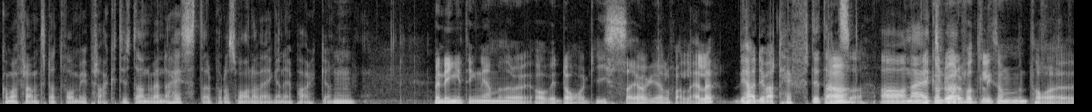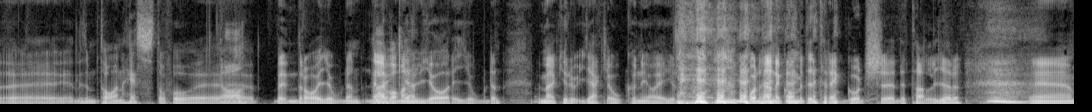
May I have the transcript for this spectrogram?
kom man fram till att det var mer praktiskt att använda hästar på de smala vägarna i parken. Mm. Men det är ingenting ni använder er av idag, gissar jag i alla fall, eller? Det hade ju varit häftigt Ja. alltså. Ja, nej, Tänk om du hade fått liksom ta, eh, liksom ta en häst och få eh, Ja. dra i jorden, eller vad man nu Verkligen. gör i jorden. Du märker hur jäkla okunnig jag är just på, på det här när det kommer till trädgårdsdetaljer. Eh,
